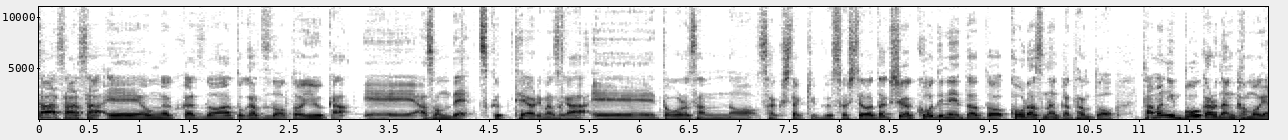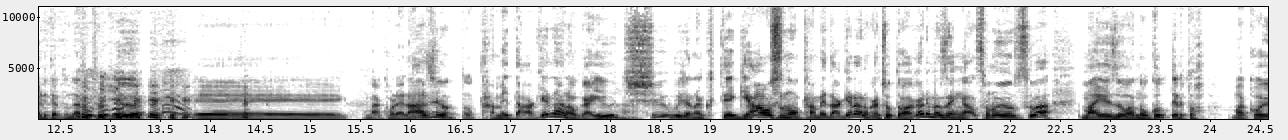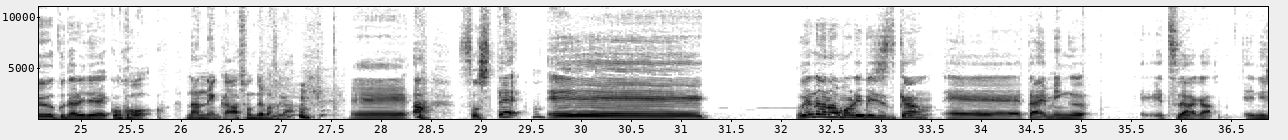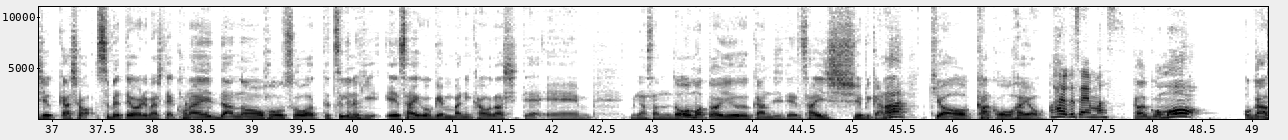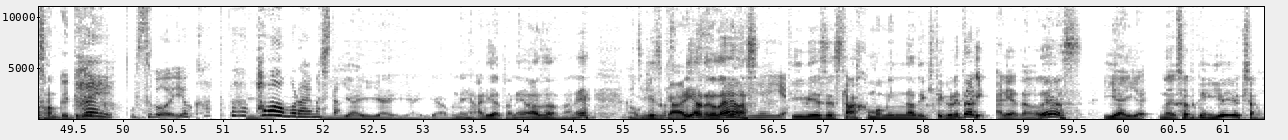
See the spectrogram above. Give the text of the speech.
さあさあさあ、えー音楽活動、アート活動というか、えー遊んで作っておりますが、えー、所さんの作詞作曲、そして私はコーディネーターとコーラスなんか担当、たまにボーカルなんかもやりたくなるという、えーまあこれラジオのためだけなのか、YouTube じゃなくてギャオスのためだけなのかちょっとわかりませんが、その様子は、まあ映像は残ってると。まあこういうくだりで、ここ何年か遊んでますが。えー、あ、そして、えー、上野の森美術館、えー、タイミング、えーツアーが、えー20箇所すべて終わりまして、この間の放送終わって次の日、えー最後現場に顔出して、えー皆さんどうもという感じで最終日かな？今日、過去おはよおはようございます。う。過去もお母さんと言ってくれた。はい。すごいよかった。パワーもらいましたい。やいやいやいや、ね、ありがとうね、わざわざね。お気遣いありがとうございます。TBS でスタッフもみんなで来てくれたり、ありがとうございます。いやいや、なに、佐藤君いやいや来たの？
